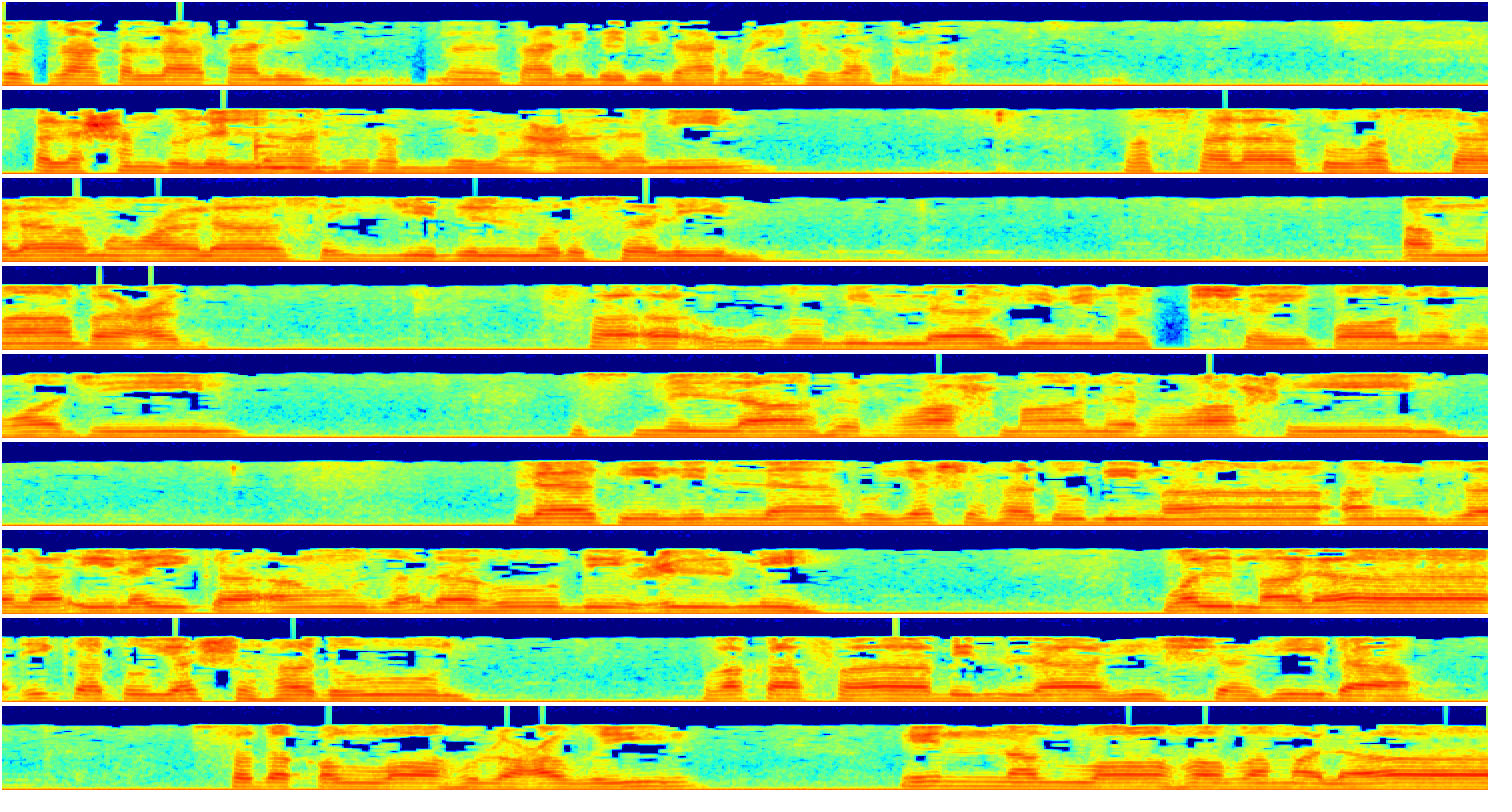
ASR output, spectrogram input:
جزاک اللہ طالب دیدار بھائی، جزاک اللہ۔ الحمد للہ رب العالمین والصلاة والسلام على سيد المرسلين أما بعد فأعوذ بالله من الشيطان الرجيم بسم الله الرحمن الرحيم لكن الله يشهد بما أنزل إليك أنزله بعلمه والملائكة يشهدون وكفى بالله الشهيدا صدق الله العظيم إن الله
